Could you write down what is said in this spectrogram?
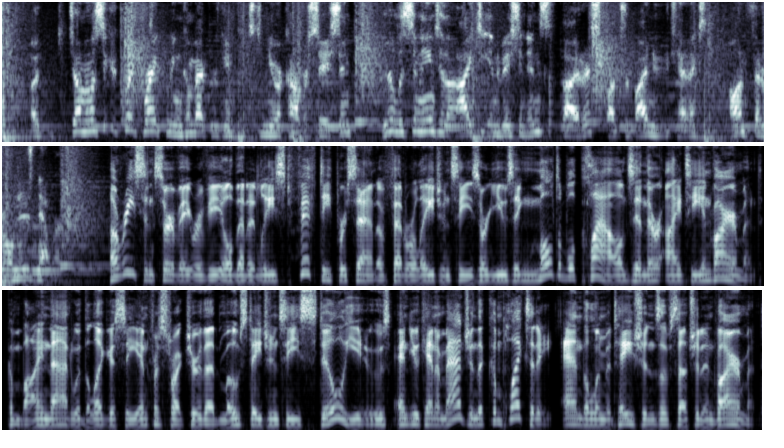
Uh, gentlemen, let's take a quick break. We can come back. We can continue our conversation. You're listening to the IT Innovation Insider, sponsored by Nutanix on Federal News Network. A recent survey revealed that at least 50% of federal agencies are using multiple clouds in their IT environment. Combine that with the legacy infrastructure that most agencies still use, and you can imagine the complexity and the limitations of such an environment.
